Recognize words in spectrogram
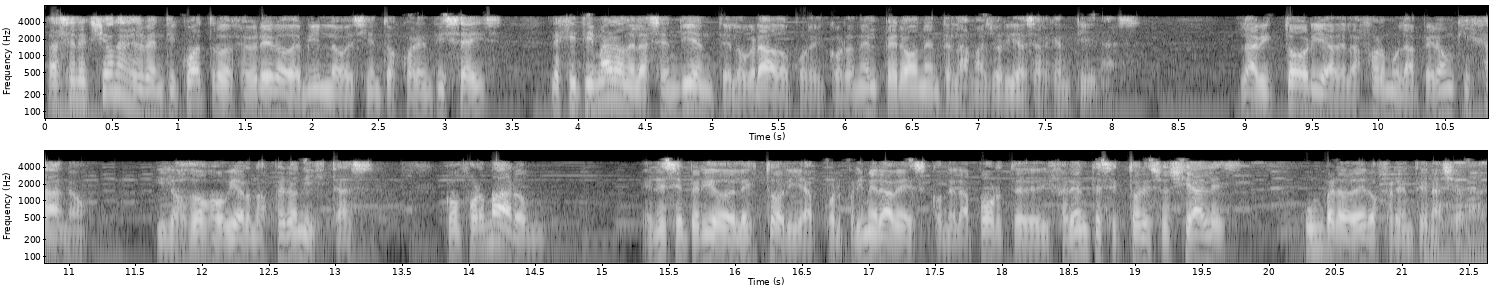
Las elecciones del 24 de febrero de 1946 legitimaron el ascendiente logrado por el coronel Perón entre las mayorías argentinas. La victoria de la fórmula Perón-Quijano y los dos gobiernos peronistas conformaron en ese periodo de la historia, por primera vez con el aporte de diferentes sectores sociales, un verdadero frente nacional.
